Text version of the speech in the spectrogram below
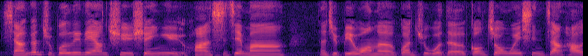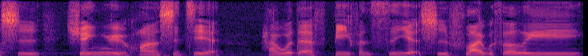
想要跟主播力量去学英语环游世界吗？那就别忘了关注我的公众微信账号是“学英语环游世界”，还有我的 FB 粉丝页是 “Fly with Lily”。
